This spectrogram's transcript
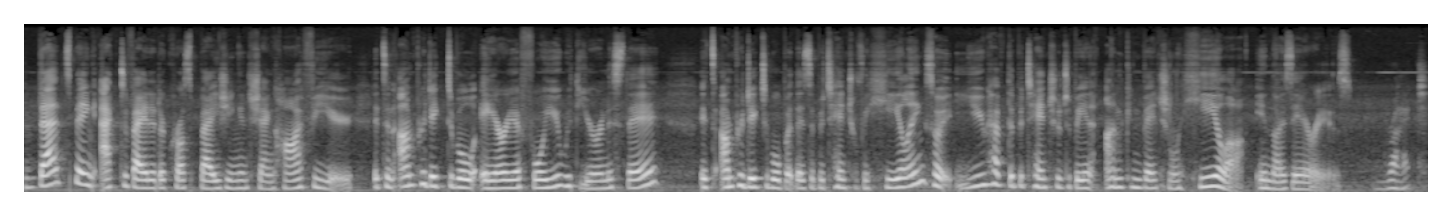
That's being activated across Beijing and Shanghai for you. It's an unpredictable area for you with Uranus there. It's unpredictable, but there's a potential for healing. So you have the potential to be an unconventional healer in those areas. Right.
